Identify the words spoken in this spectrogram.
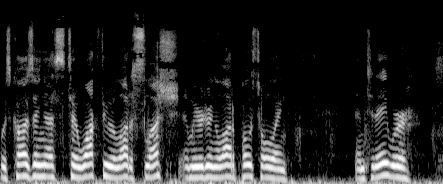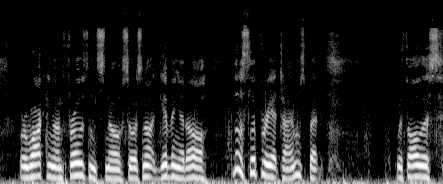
was causing us to walk through a lot of slush and we were doing a lot of post holing. And today we're we're walking on frozen snow so it's not giving at all. A little slippery at times but with all this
